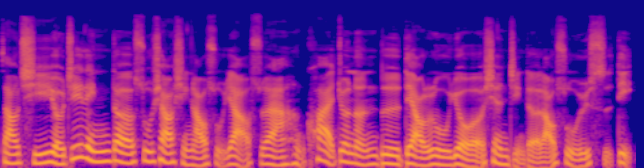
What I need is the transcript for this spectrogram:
早期有机磷的速效型老鼠药，虽然很快就能治掉入诱饵陷阱的老鼠于死地，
